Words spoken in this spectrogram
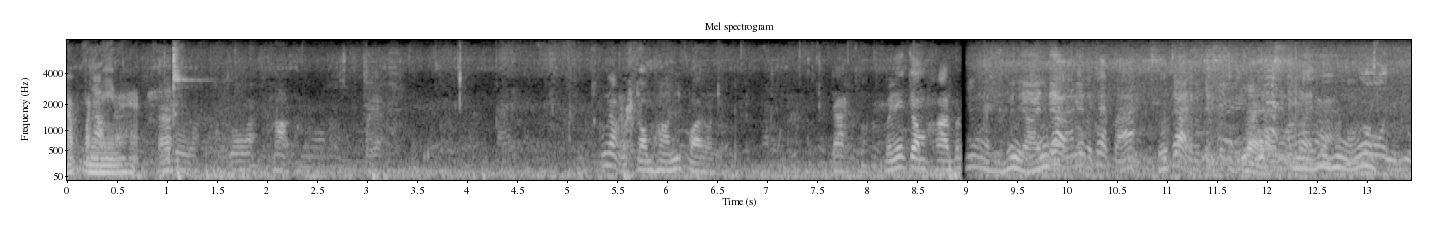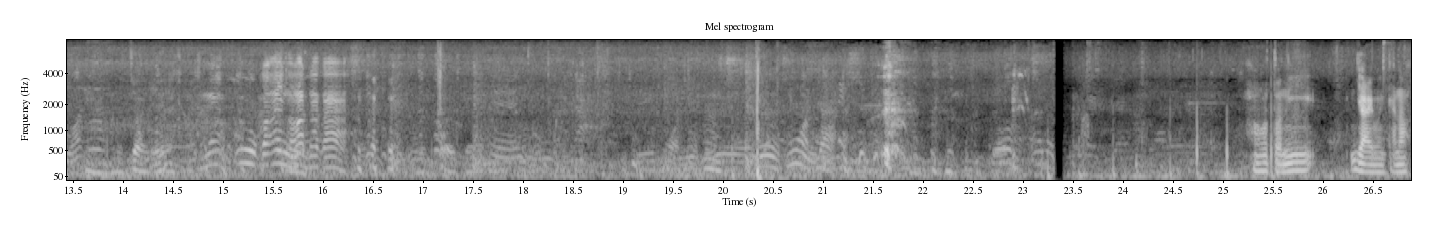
ครับวันนี้นะฮะจอมพานนี่ปล่อยก่อนจ้ะวันนี้จอมพานเป็นยังไงหูใหญ่นี่เป็นแค่ปลาใหญ่ใหญ่หูหูใหญ่อู้ก็ไอ้งอดนะกาโอ้ตัวนี้ใหญ่เหมือนกันเนาะ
